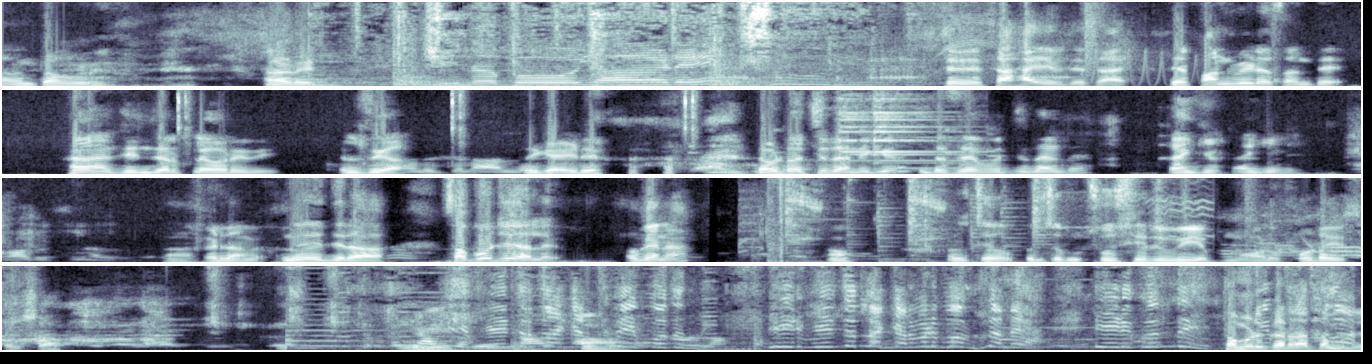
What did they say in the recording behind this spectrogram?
అవును తమ్ముడు. అన్నాడు. సహాయం ఫన్ వీడియోస్ అంతే. జింజర్ ఫ్లేవర్ ఇది. తెలుసుగా నీకు ఐడియా? డౌట్ వచ్చిందా నీకు? ఎంతసేపు వచ్చిందంటే? థ్యాంక్ యూ థ్యాంక్ యూ పెడదాం. నువ్వు జర సపోర్ట్ చేయాలి. ఓకేనా? కొంచెం చూసి రివ్యూ చెప్పు. మావాడు ఫోటో ఇస్తాడు షాప్. తమ్ముడు ఇక్కడ రా తమ్ముడు.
